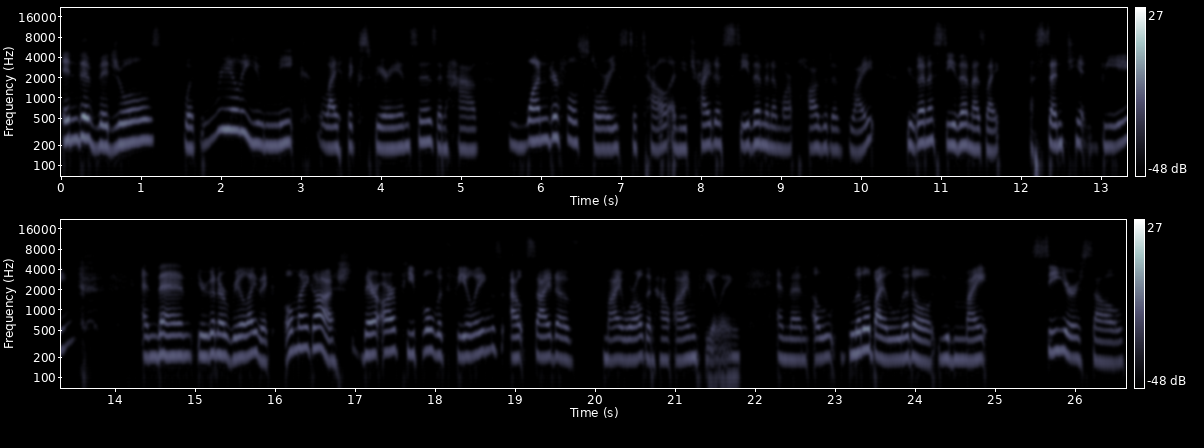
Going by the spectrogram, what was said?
individuals with really unique life experiences and have wonderful stories to tell, and you try to see them in a more positive light, you're gonna see them as like a sentient being and then you're going to realize like oh my gosh there are people with feelings outside of my world and how i'm feeling. And then a little by little you might see yourself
